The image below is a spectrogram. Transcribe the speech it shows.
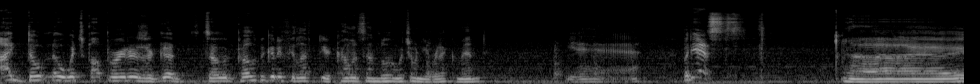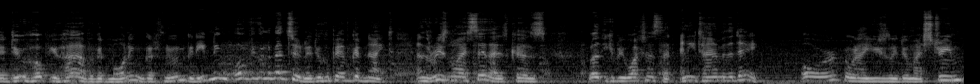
I don't know which operators are good, so it'd probably be good if you left your comments down below which one you recommend. Yeah. But yes, I do hope you have a good morning, good afternoon, good evening, or if you're going to bed soon, I do hope you have a good night. And the reason why I say that is because, well, you could be watching this at any time of the day. Or, when I usually do my stream,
